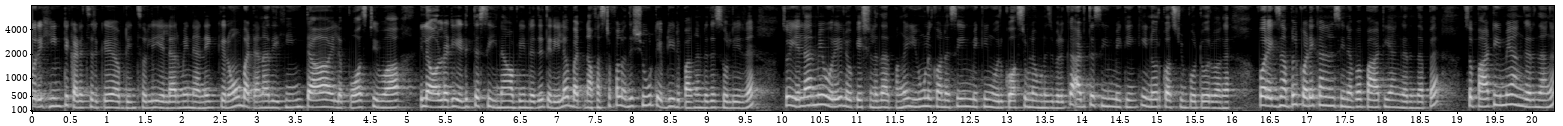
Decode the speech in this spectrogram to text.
ஒரு ஹிண்ட்டு கிடச்சிருக்கு அப்படின்னு சொல்லி எல்லாருமே நினைக்கிறோம். பட் ஆனால் அது ஹிண்ட்டா இல்லை பாசிட்டிவாக இல்லை ஆல்ரெடி எடுத்த சீனா அப்படின்றது தெரியல. பட் நான் ஃபஸ்ட் ஆஃப் ஆல் வந்து ஷூட் எப்படி எடுப்பாங்கன்றது சொல்லிடுறேன். ஸோ எல்லாருமே ஒரே லொக்கேஷனில் தான் இருப்பாங்க. இவங்களுக்கான சீன் மேக்கிங் ஒரு காஸ்ட்யூமில் முடிஞ்ச பிறகு அடுத்த சீன் மேக்கிங்க்கு இன்னொரு காஸ்ட்யூம் போட்டு வருவாங்க. ஃபார் எக்ஸாம்பிள் கொடைக்கானல் சீன் அப்போ பாட்டி அங்கே இருந்தப்போ ஸோ பாட்டியுமே அங்கே இருந்தாங்க.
